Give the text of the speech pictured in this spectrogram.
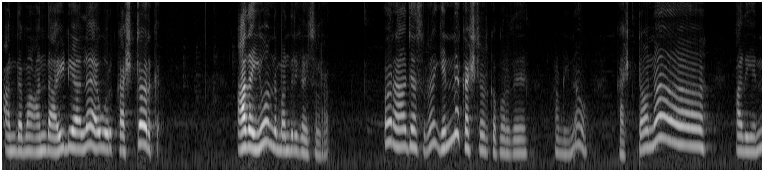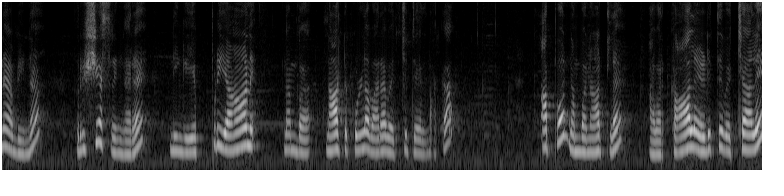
அந்த ம அந்த ஐடியாவில் ஒரு கஷ்டம் இருக்குது அதையும் அந்த மந்திரிகள் சொல்கிறான் ராஜா சொல்கிறேன் என்ன கஷ்டம் இருக்க போகிறது அப்படின்னா கஷ்டம்னா அது என்ன அப்படின்னா ரிஷ்யசிருங்கரை நீங்கள் எப்படியானு நம்ம நாட்டுக்குள்ளே வர வச்சுட்டேன்னாக்கா அப்போ நம்ம நாட்டில் அவர் காலை எடுத்து வச்சாலே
